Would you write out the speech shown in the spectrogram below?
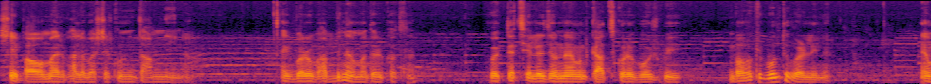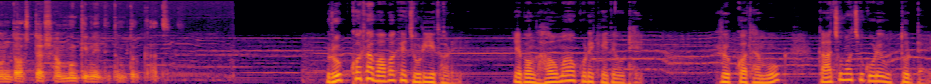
সেই বাবা মায়ের ভালোবাসার কোনো দাম নেই না। একবারও ভাববি না আমাদের কথা। ও একটা ছেলের জন্য এমন কাজ করে বসবি বাবাকে বলতে পারলি না। এমন দশটা সাম্মু কিনে দিতাম তোর কাছে। রূপকথা বাবাকে জড়িয়ে ধরে এবং হাউমাও করে কেঁদে ওঠে। রূপকথা মুখ কাঁচুমাচু করে উত্তর দেয়।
